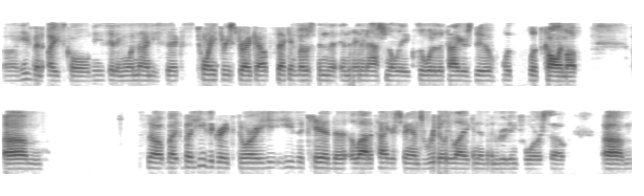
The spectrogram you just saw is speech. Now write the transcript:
Uh, he's been ice cold. He's hitting 196, 23 strikeouts, second most in the in the International League. So what do the Tigers do? Let's let's call him up. Um, so, but but he's a great story. He he's a kid that a lot of Tigers fans really like and have been rooting for. So um,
